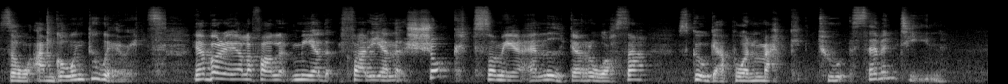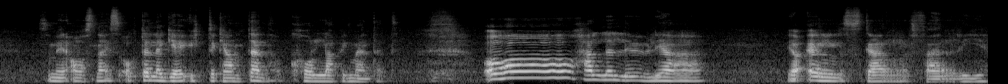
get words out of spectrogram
So I'm going to wear it. Jag börjar i alla fall med färgen Tjockt som är en lika rosa skugga på en MAC 217 som är asnice och den lägger jag i ytterkanten och kolla pigmentet. Åh, oh, halleluja. Jag älskar färg.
